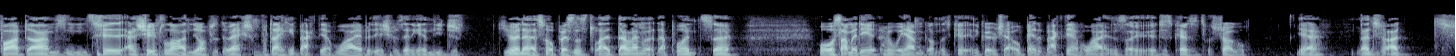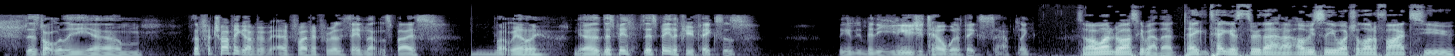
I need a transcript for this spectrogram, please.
5Dimes and shoot, and shoot a line in the opposite direction for taking it back the other way. But the issue is, in the end, you just you're in a sort of prisoner's dilemma at that point. So, or some idiot who we haven't got in the group chat will bet it back the other way, and so it just goes into a struggle. Yeah, I just, I, there's not really um, for traffic I've ever, I've ever really seen that in the space. Not really. Yeah, there's been there's been a few fixes, but you can usually tell when a fix is happening. So I wanted to ask about that. Take take us through that. Uh, obviously, you watch a lot of fights. You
